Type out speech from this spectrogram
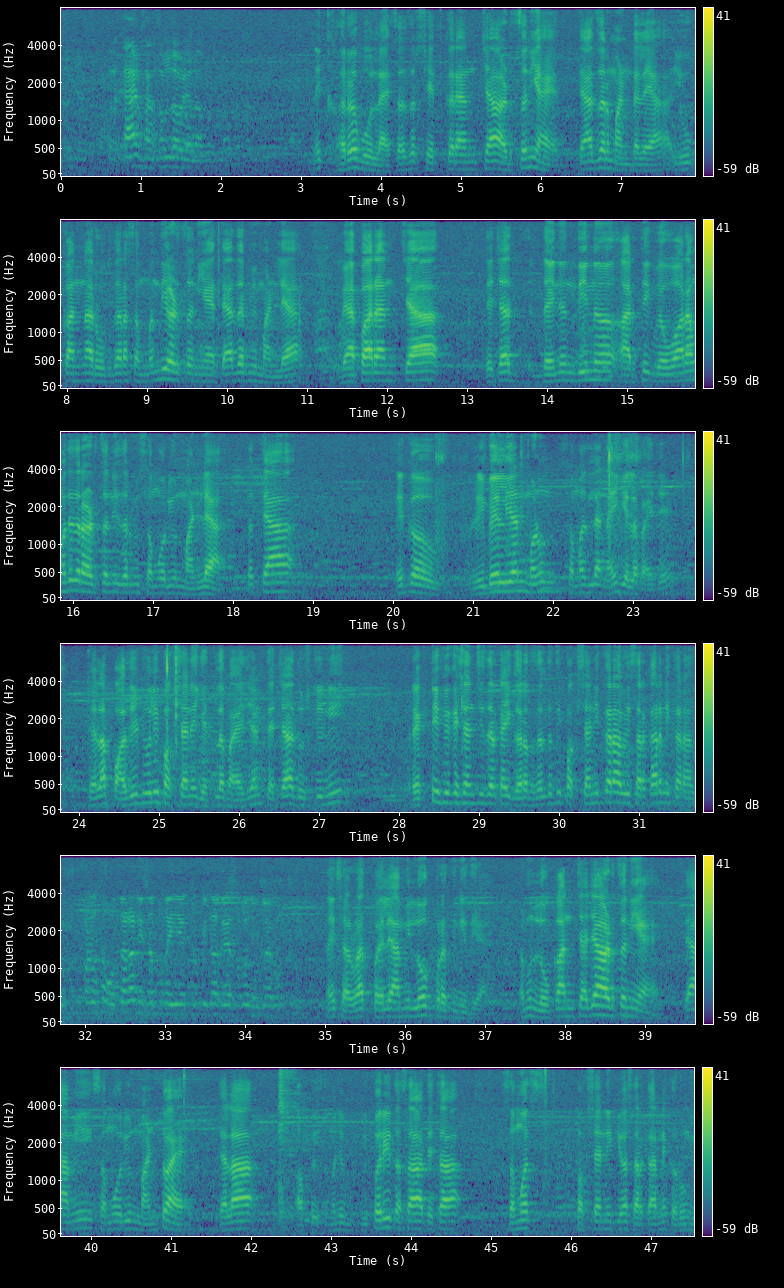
नाही खरं बोलायचं जर शेतकऱ्यांच्या अडचणी आहेत त्या जर मांडल्या युवकांना रोजगारासंबंधी अडचणी आहेत त्या जर मी मांडल्या व्यापाऱ्यांच्या त्याच्या दैनंदिन आर्थिक व्यवहारामध्ये जर अडचणी जर मी समोर येऊन मांडल्या तर त्या एक रिबेलियन म्हणून समजल्या नाही गेलं पाहिजे. त्याला पॉझिटिव्हली पक्षाने घेतलं पाहिजे आणि त्याच्या दृष्टीने रेक्टिफिकेशनची जर काही गरज असेल तर ती पक्षाने करावी सरकारने करावी. नाही सर्वात पहिले आम्ही लोकप्रतिनिधी आहे. म्हणून लोकांच्या ज्या अडचणी आहे त्या आम्ही समोर येऊन मांडतो आहे. त्याला अपि म्हणजे विपरीत असा त्याचा समज पक्षाने किंवा सरकारने करून घेऊ.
